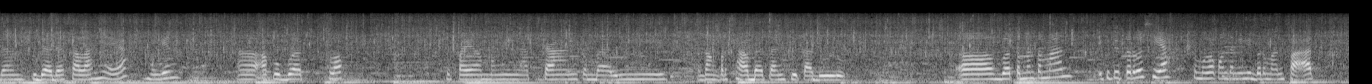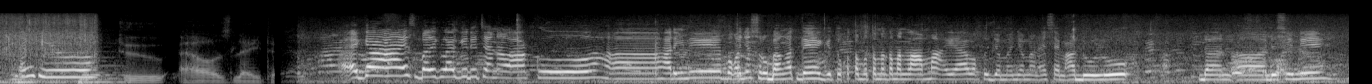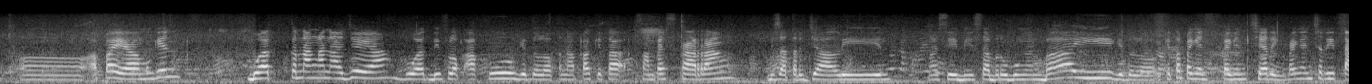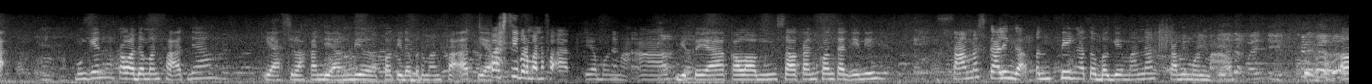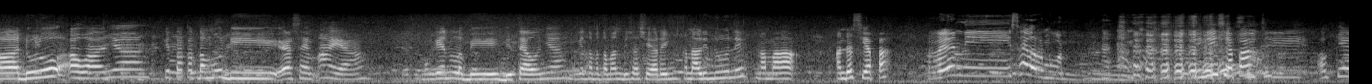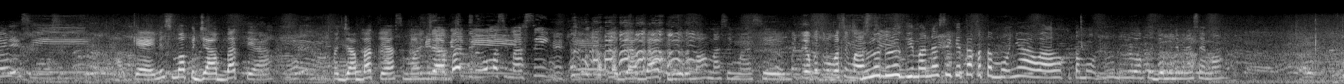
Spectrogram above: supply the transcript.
dan tidak ada salahnya ya mungkin uh, aku buat vlog supaya mengingatkan kembali tentang persahabatan kita dulu. Uh, buat teman-teman ikuti terus ya. Semoga konten ini bermanfaat. Thank you. Two hours later. Hai guys, balik lagi di channel aku. Uh, hari ini pokoknya seru banget deh gitu ketemu teman-teman lama ya waktu zaman-zaman SMA dulu. Dan uh, di sini uh, apa ya? Mungkin buat kenangan aja ya, buat di vlog aku gitu loh. Kenapa kita sampai sekarang bisa terjalin, masih bisa berhubungan baik gitu loh. Kita pengen pengen sharing, pengen cerita. Mungkin kalau ada manfaatnya ya silahkan diambil. Kalau tidak bermanfaat ya. Pasti bermanfaat. Ya mohon maaf gitu ya. Kalau misalkan konten ini sama sekali nggak penting atau bagaimana kami mohon maaf. Uh, dulu awalnya kita ketemu di SMA ya. Mungkin lebih detailnya mungkin teman-teman bisa sharing. Kenalin dulu nih nama anda siapa? Reni Sailor Moon hmm. ini siapa? Oke. Okay. oke okay, ini semua pejabat ya pejabat ya semuanya. Pejabat di rumah masing-masing. pejabat di rumah masing-masing. Pejabat rumah masing-masing. Dulu dulu gimana sih kita ketemunya awal ketemu dulu dulu waktu zaman-zaman SMA?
